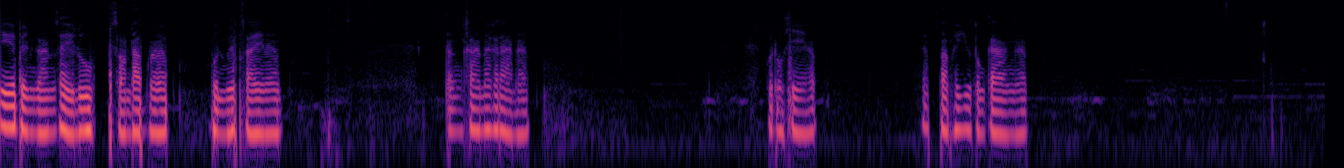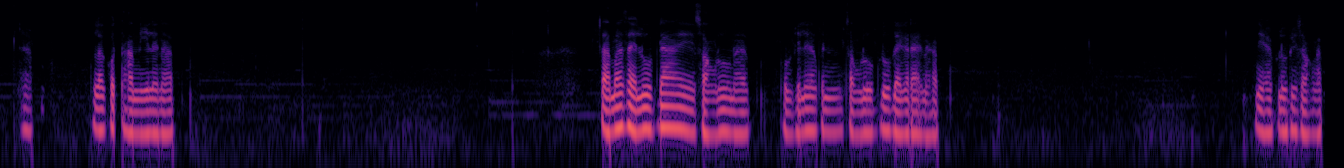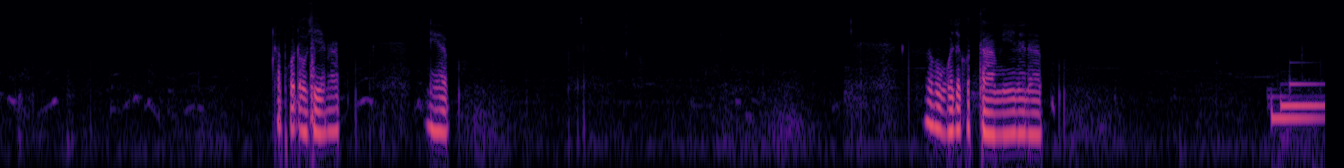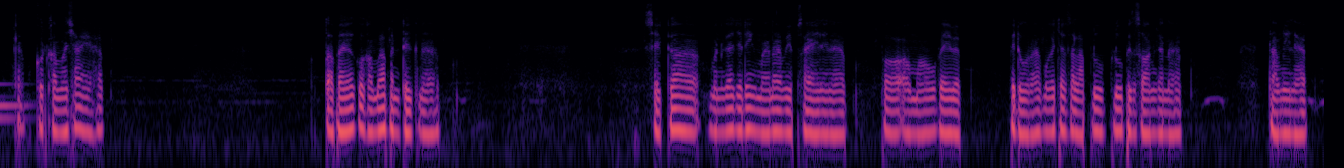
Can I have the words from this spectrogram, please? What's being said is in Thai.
นี่ก็เป็นการใส่รูปซ้อนทับนะครับ บนเว็บไซต์นะครับ ตั้งค่าหน้ากระดาษนะครับ กดโอเคครับแล้วปรับให้อยู่ตรงกลางครับนะครับ แล้วกดตามนี้เลยนะครับ สามารถใส่รูปได้สองรูปนะครับ ผมจะเลือกเป็นสองรูปรูปอะไรก็ได้นะครับ นี่ครับรูปที่สองครับ ครับกดโอเคนะครับ นี่ครับ แล้วผมก็จะกดตามนี้เลยนะครับ ครับกดคำว่าใช่ครับ ต่อไปก็กดคำว่าบันทึกนะครับ เสร็จก็มันก็จะเด้งมาหน้าเว็บไซต์เลยนะครับ พอเอาเมาส์ไปแบบ ดูนะครับ มันก็จะสลับรูปรูปเป็นซ้อนกันนะครับ ตามนี้เลยครับ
